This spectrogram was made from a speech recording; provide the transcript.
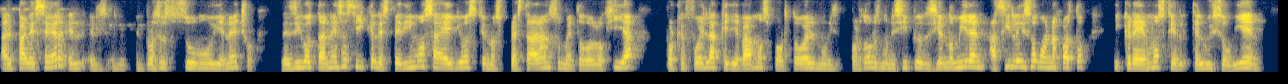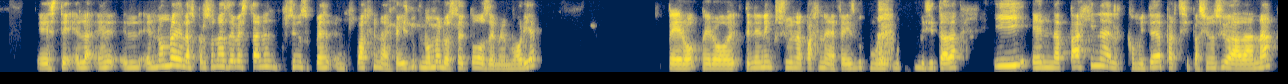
al parecer el, el, el, proceso estuvo muy bien hecho. Les digo, tan es así que les pedimos a ellos que nos prestaran su metodología, porque fue la que llevamos por, todo el, por todos los municipios, diciendo, miren, así le hizo Guanajuato, y creemos que, que lo hizo bien. Este, el, el, el, nombre de las personas debe estar en, en, su, en, su, página de Facebook, no me lo sé todos de memoria, pero, pero tenían inclusive una página de Facebook muy, muy visitada, y en la página del Comité de Participación Ciudadana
